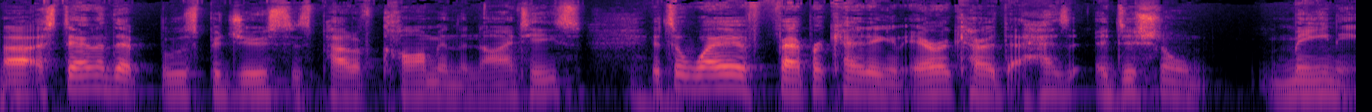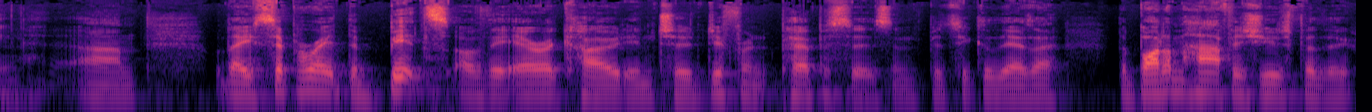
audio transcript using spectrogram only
uh, a standard that was produced as part of COM in the 90s. It's a way of fabricating an error code that has additional meaning. Um, they separate the bits of the error code into different purposes, and particularly there's a the bottom half is used for the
